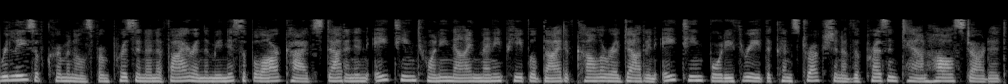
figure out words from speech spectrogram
release of criminals from prison and a fire in the municipal archives. In 1829 many people died of cholera. In 1843 the construction of the present town hall started,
